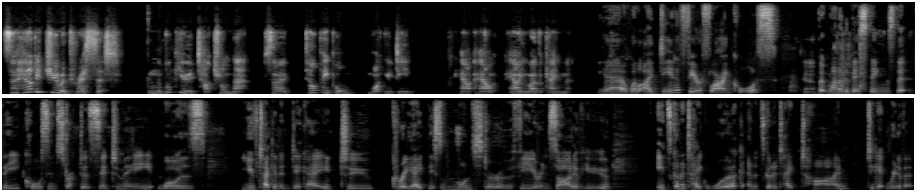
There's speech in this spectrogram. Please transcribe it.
So, how did you address it? In the book, you touch on that. So, tell people what you did, how, how, how you overcame it. Yeah, well, I did a fear of flying course. Yeah. But one of the best things that the course instructors said to me was, You've taken a decade to create this monster of a fear inside of you, it's going to take work and it's going to take time to get rid of it.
